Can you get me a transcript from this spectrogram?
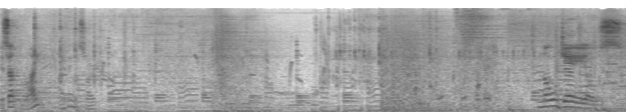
Is that right? I think it's right. Okay. No jails.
